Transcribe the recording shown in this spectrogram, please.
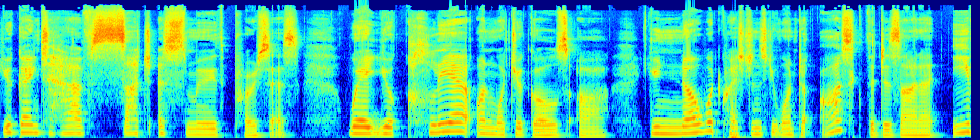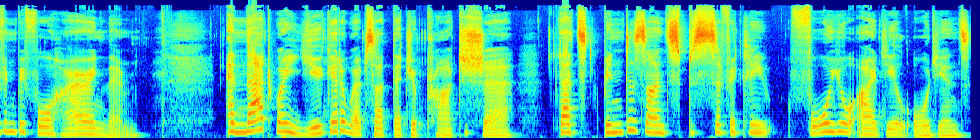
you're going to have such a smooth process where you're clear on what your goals are. You know what questions you want to ask the designer even before hiring them. And that way, you get a website that you're proud to share that's been designed specifically for your ideal audience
